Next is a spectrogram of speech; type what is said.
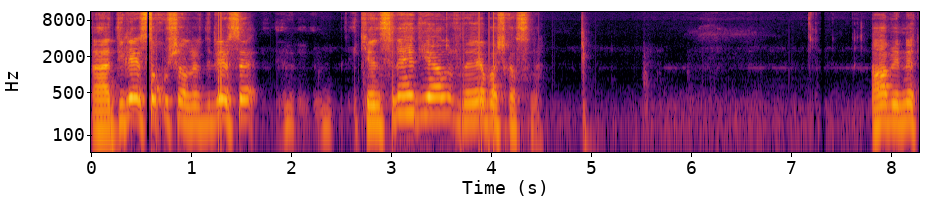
Aa, dilerse kuş alır, dilerse kendisine hediye alır veya başkasına. Abi net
